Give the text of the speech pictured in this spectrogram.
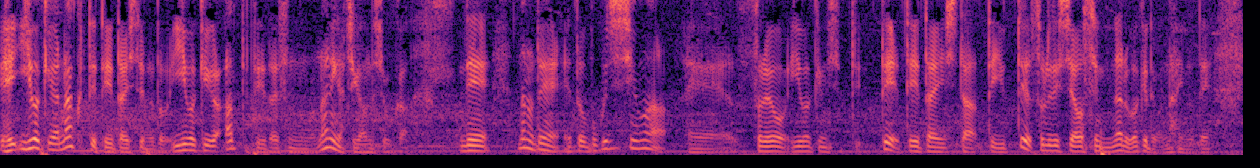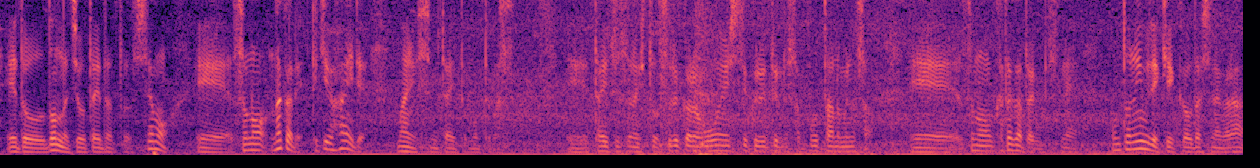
え言い訳がなくて停滞してるのと言い訳があって停滞するのの何が違うんでしょうかでなので、えっと、僕自身は、えー、それを言い訳にしてて停滞したって言ってそれで幸せになるわけではないので、えっと、どんな状態だったとしても、えー、その中でできる範囲で前に進みたいと思ってます。えー、大切な人それから応援してくれてるサポーターの皆さん、えー、その方々にですね本当の意味で結果を出しながら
